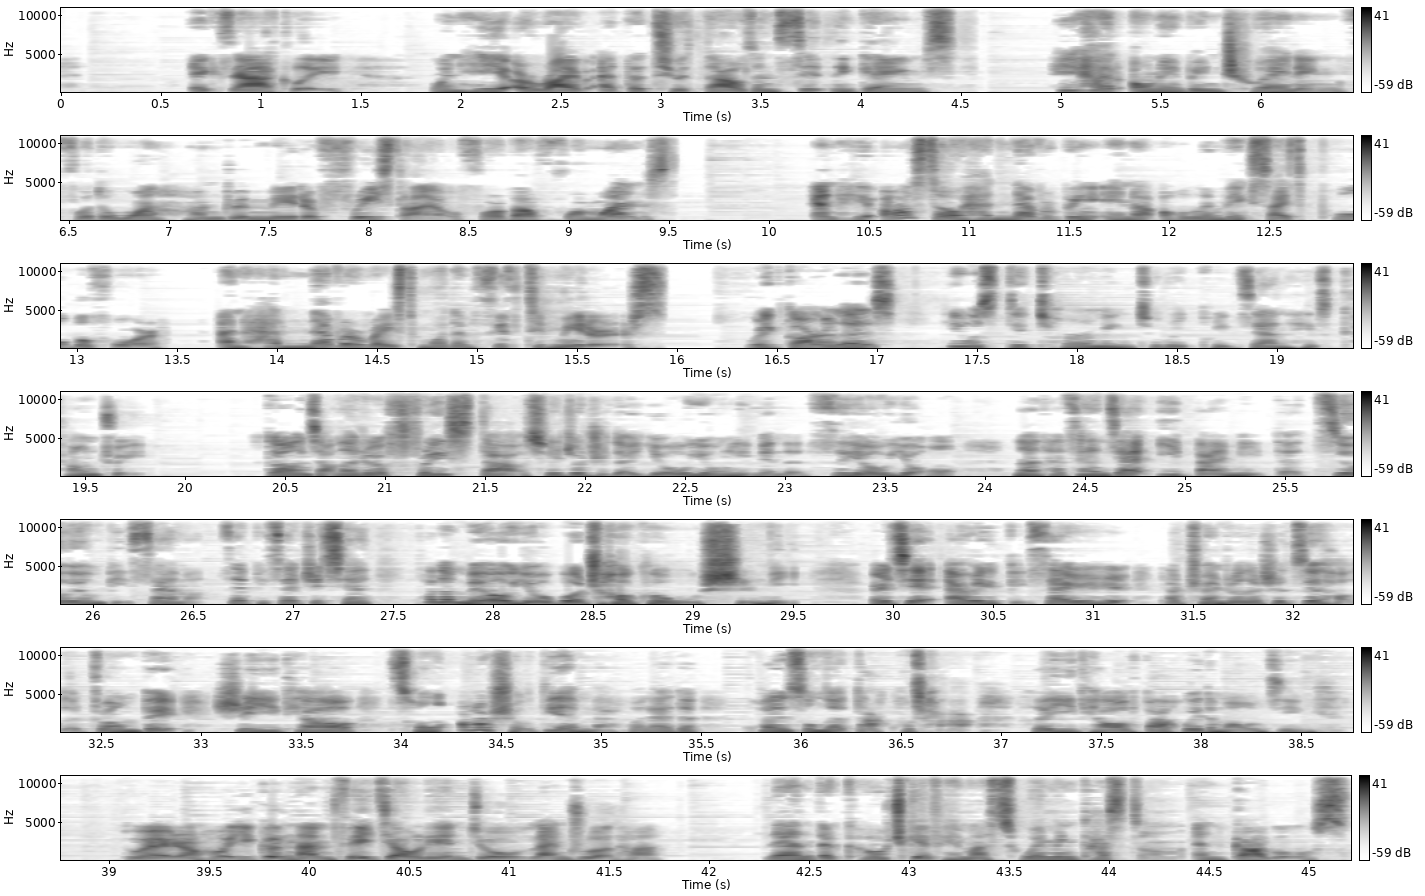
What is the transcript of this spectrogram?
Exactly. When he arrived at the 2000 Sydney Games, he had only been training for the 100 meter freestyle for about four months. And he also had never been in an Olympic sized pool before and had never raced more than 50 meters. Regardless, he was determined to represent his country. 刚刚讲到这个 freestyle，其实就指的游泳里面的自由泳。那他参加一百米的自由泳比赛嘛，在比赛之前他都没有游过超过五十米，而且 Eric 比赛日他穿着的是最好的装备，是一条从二手店买回来的宽松的大裤衩和一条发灰的毛巾。对，然后一个南非教练就拦住了他。Then the coach gave him a swimming costume and goggles.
